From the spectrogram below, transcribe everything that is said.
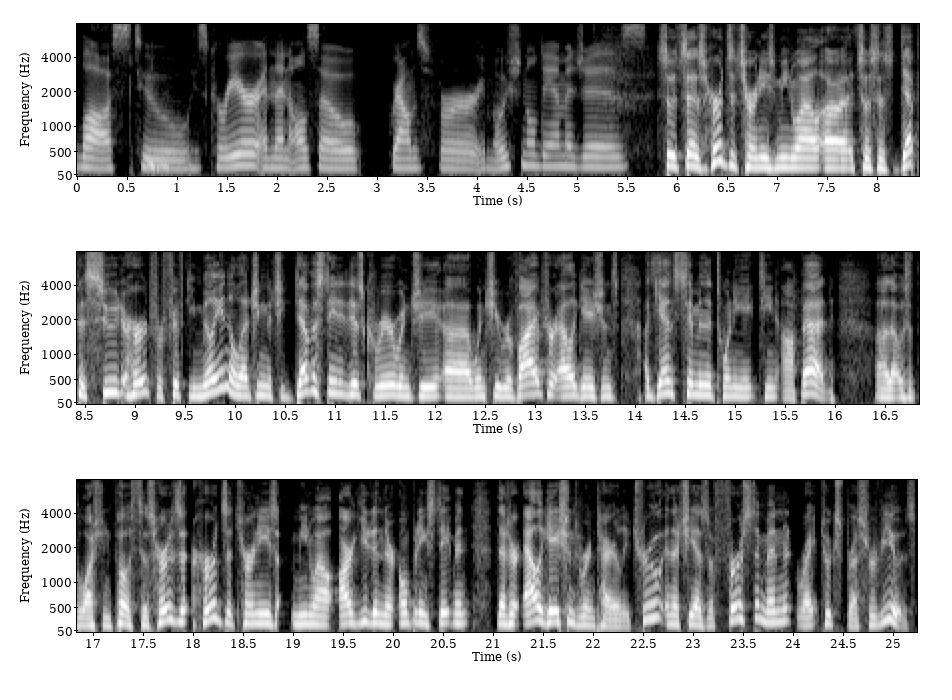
loss to Mm-hmm. his career and then also grounds for emotional damages. So it says Heard's attorneys. Meanwhile, uh, so it says Depp has sued Heard for 50 million, alleging that she devastated his career when she uh, when she revived her allegations against him in the 2018 op-ed. Uh, that was at the Washington Post. Says Heard's, Heard's attorneys, meanwhile, argued in their opening statement that her allegations were entirely true and that she has a First Amendment right to express her views.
